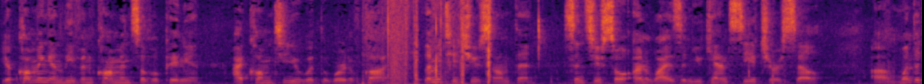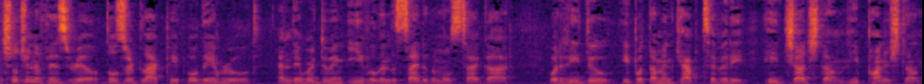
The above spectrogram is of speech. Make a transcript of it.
You're coming and leaving comments of opinion. I come to you with the word of God. Let me teach you something. Since you're so unwise and you can't see it yourself. Um, when the children of Israel, those are black people, they ruled and they were doing evil in the sight of the Most High God. What did he do? He put them in captivity. He judged them. He punished them.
